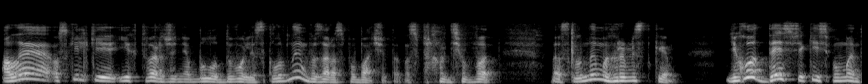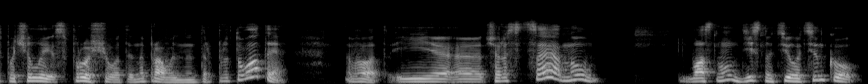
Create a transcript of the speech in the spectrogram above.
Але оскільки їх твердження було доволі складним, ви зараз побачите насправді от, складним і громістким, його десь в якийсь момент почали спрощувати, неправильно інтерпретувати. От, і е, через це, ну, власне, ну, дійсно цю оцінку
